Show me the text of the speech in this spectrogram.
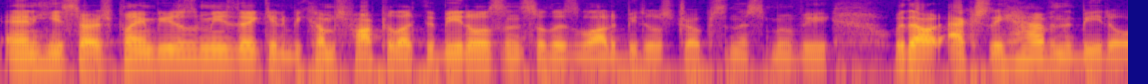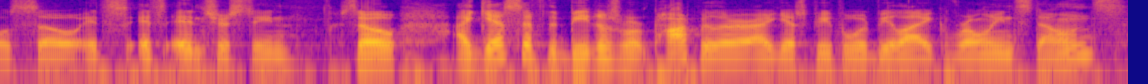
and he starts playing Beatles music and it becomes popular like the Beatles, and so there's a lot of Beatles tropes in this movie without actually having the Beatles. So it's it's interesting. So I guess if the Beatles weren't popular, I guess people would be like Rolling Stones,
